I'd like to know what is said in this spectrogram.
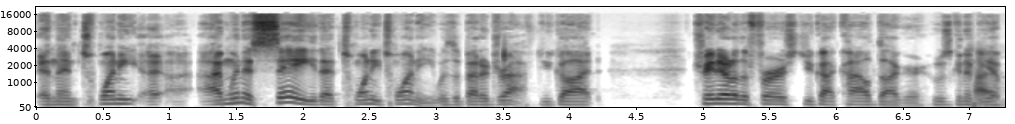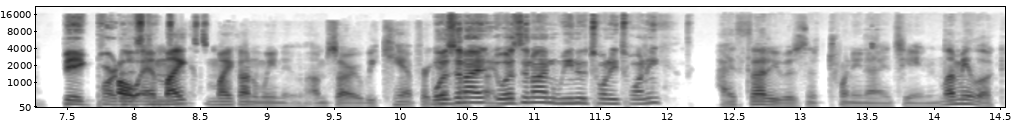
and then 20 I, I'm going to say that 2020 was a better draft. You got trade out of the first, you got Kyle Dugger, who's going to be a big part of oh and Mike. Mike Onwenu I'm sorry we can't forget Wasn't Mike I On- wasn't Onwenu 2020? I thought he was in 2019 let me look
